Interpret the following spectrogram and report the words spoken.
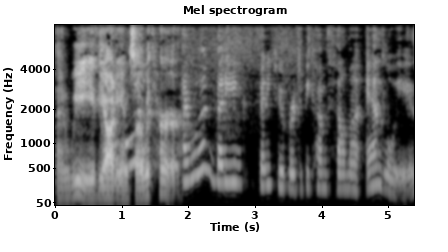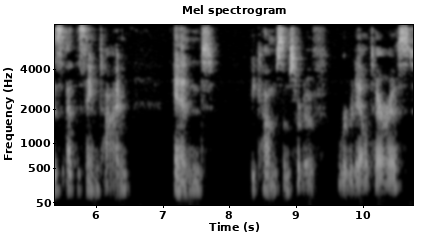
and we, the audience, are with her. I want Betty Betty Cooper to become Thelma and Louise at the same time, and become some sort of Riverdale terrorist.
